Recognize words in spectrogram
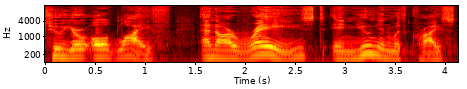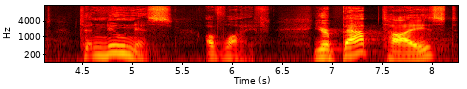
to your old life and are raised in union with Christ to newness of life. You're baptized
